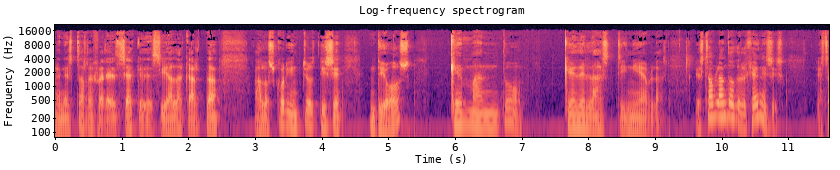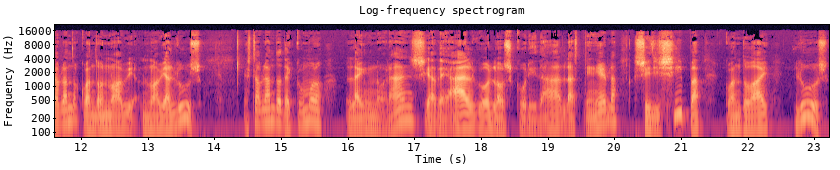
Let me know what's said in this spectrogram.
en esta referencia que decía la carta a los Corintios, dice, Dios que mandó que de las tinieblas. Está hablando del Génesis, está hablando cuando no había, no había luz, está hablando de cómo la ignorancia de algo, la oscuridad, las tinieblas, se disipa cuando hay luz,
